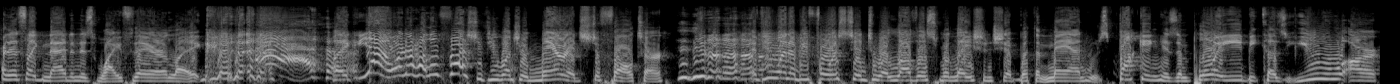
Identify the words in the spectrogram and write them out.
And it's like Ned and his wife there, like, like yeah, order HelloFresh if you want your marriage to falter. if you want to be forced into a loveless relationship with a man who's fucking his employee because you are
